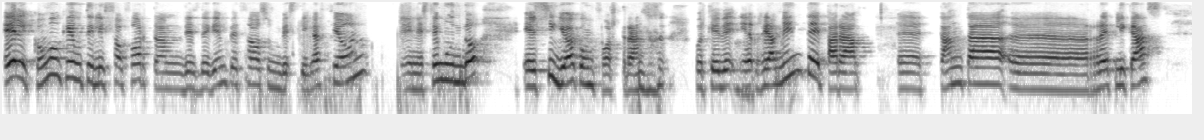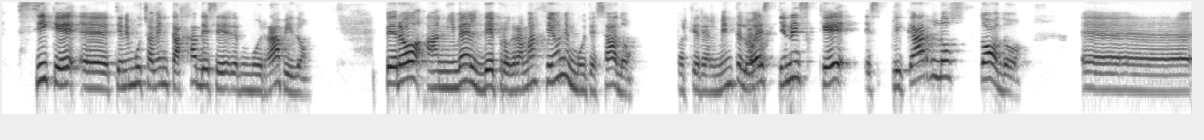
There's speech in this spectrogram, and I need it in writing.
él como que utilizó Fortran desde que empezó su investigación en este mundo, él siguió con Fortran, porque realmente para tantas réplicas sí que tiene mucha ventaja de ser muy rápido pero a nivel de programación es muy pesado, porque realmente lo es. Tienes que explicarlos todo. Eh,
